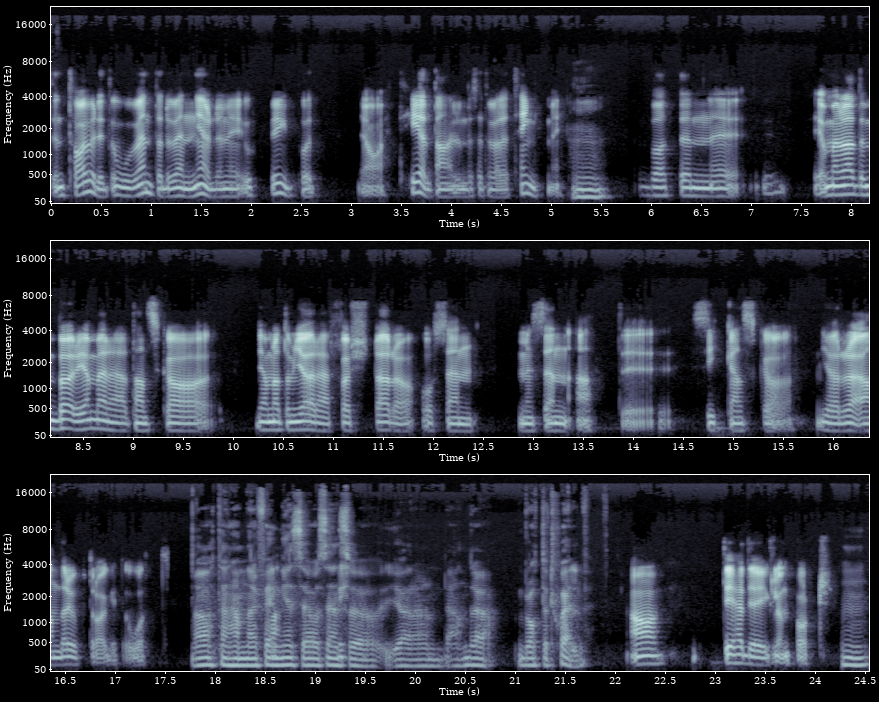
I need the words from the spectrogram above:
Den tar väldigt oväntade vändningar. Den är uppbyggd på ett, ja, ett helt annorlunda sätt än vad jag hade tänkt mig. Mm. Bara att den. eh, Jag menar att den börjar med det här att han ska. Jag menar att de gör det här första då. Och sen. Men sen att eh, Sickan ska göra det andra uppdraget åt Ja, att han hamnar i fängelse och sen så gör han det andra brottet själv. Ja, det hade jag ju glömt bort. Mm.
